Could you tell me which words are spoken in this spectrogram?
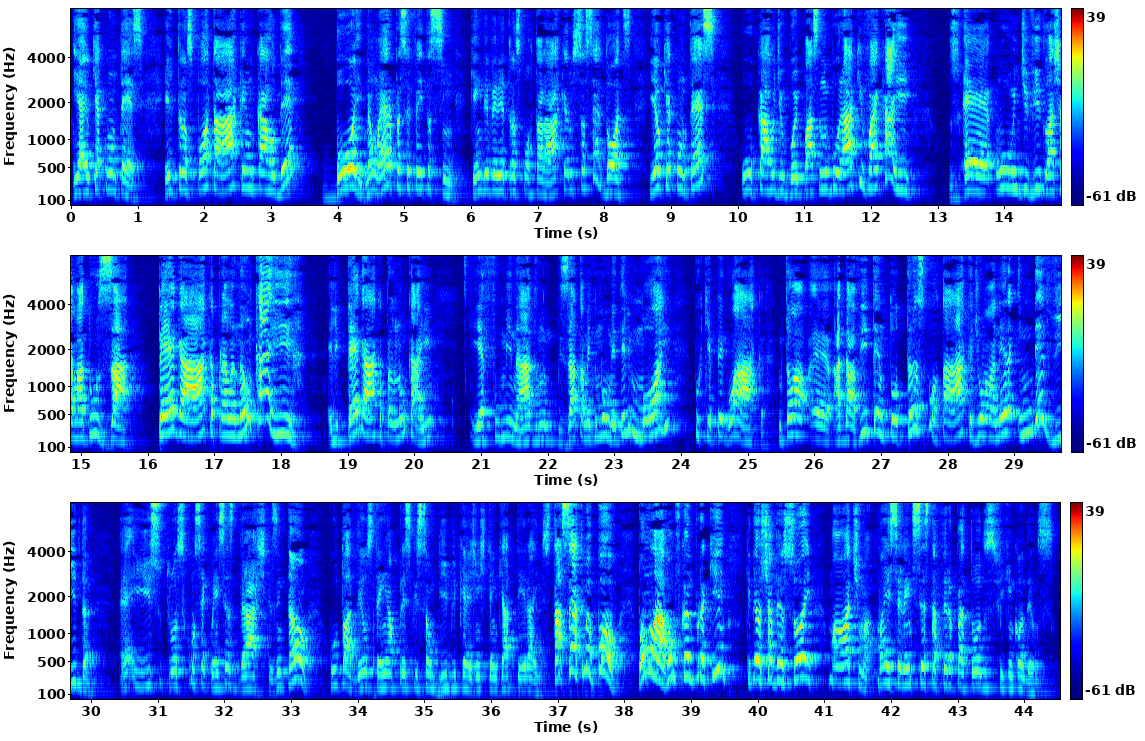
E aí o que acontece? Ele transporta a arca em um carro de boi. Não era para ser feito assim. Quem deveria transportar a arca eram os sacerdotes. E aí o que acontece? O carro de boi passa no buraco e vai cair. É, um indivíduo lá chamado Uzá pega a arca para ela não cair. Ele pega a arca para ela não cair e é fulminado no, exatamente no momento. Ele morre porque pegou a arca. Então a, é, a, Davi tentou transportar a arca de uma maneira indevida. É, e isso trouxe consequências drásticas. Então, culto a Deus tem a prescrição bíblica e a gente tem que ater a isso. Tá certo, meu povo? Vamos lá, vamos ficando por aqui. Que Deus te abençoe. Uma ótima, uma excelente sexta-feira para todos. Fiquem com Deus.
